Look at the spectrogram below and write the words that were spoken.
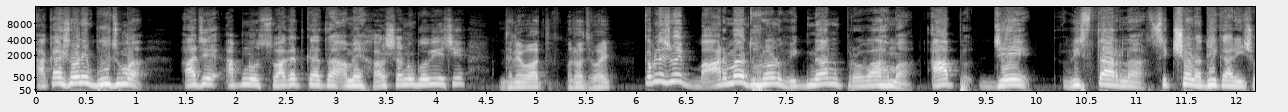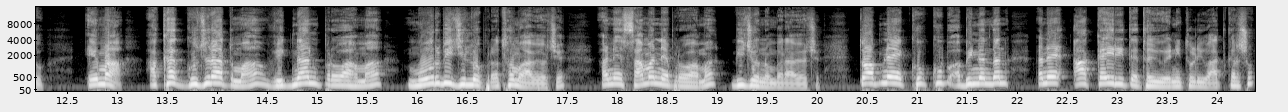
આકાશવાણી ભુજમાં આજે આપનું સ્વાગત કરતા અમે હર્ષ અનુભવીએ છીએ. ધન્યવાદ મનોજભાઈ. કમલેશભાઈ બારમા ધોરણ વિજ્ઞાન પ્રવાહમાં આપ જે વિસ્તારના શિક્ષણ અધિકારી છો એમાં આખા ગુજરાતમાં વિજ્ઞાન પ્રવાહમાં મોરબી જિલ્લો પ્રથમ આવ્યો છે અને સામાન્ય પ્રવાહમાં બીજો નંબર આવ્યો છે. તો આપને ખૂબ ખૂબ અભિનંદન અને આ કઈ રીતે થયું એની થોડી વાત કરશો?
